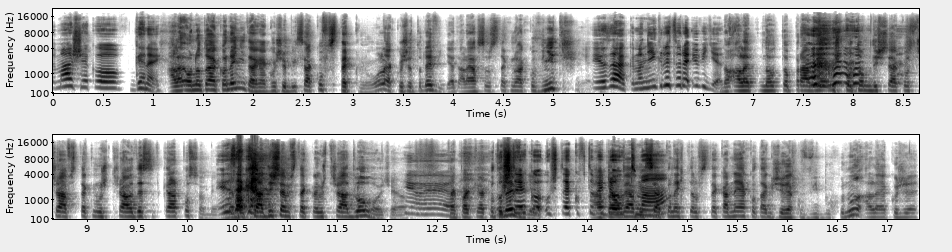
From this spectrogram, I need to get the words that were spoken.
To máš jako v genech. Ale ono to jako není tak, jako že bych se jako vsteknul, jako že to jde vidět, ale já se vsteknu jako vnitřně. Jo tak, no někdy to jde i vidět. No ale no to právě už potom, když se jako třeba vsteknu už třeba desetkrát po sobě. Jo, Nebo tak- třeba když jsem vstekl už třeba dlouho, že jo. jo, jo, jo. Tak pak jako to už, jde to vidět. jako, už to jako v A tobě právě abych se doutmá. jako nechtěl vstekat ne jako tak, že jako vybuchnu, ale jako že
